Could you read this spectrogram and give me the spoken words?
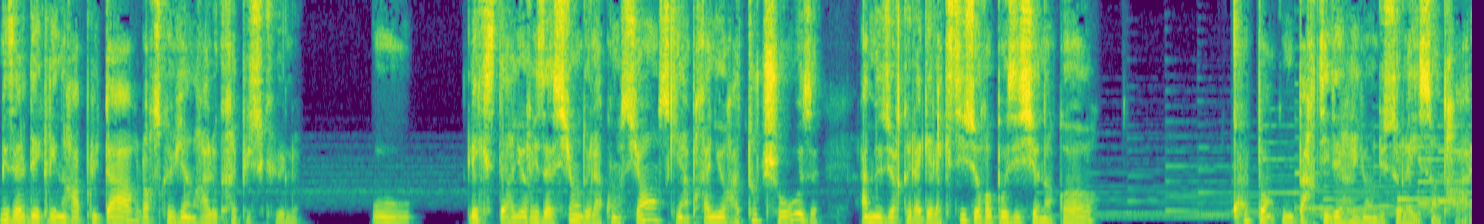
mais elle déclinera plus tard lorsque viendra le crépuscule, où l'extériorisation de la conscience qui imprégnera toute chose à mesure que la galaxie se repositionne encore, coupant une partie des rayons du Soleil central.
